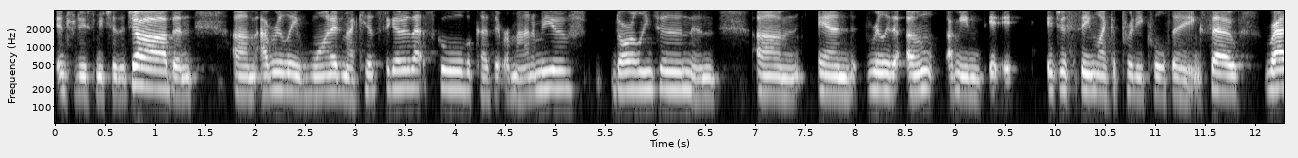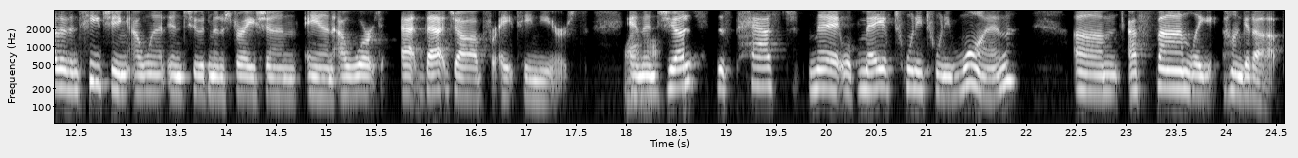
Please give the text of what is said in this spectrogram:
introduced me to the job. And um, I really wanted my kids to go to that school because it reminded me of Darlington and, um, and really the own, I mean, it, it, it just seemed like a pretty cool thing. So rather than teaching, I went into administration and I worked at that job for 18 years. Wow. And then just this past May, well, May of 2021, um, I finally hung it up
